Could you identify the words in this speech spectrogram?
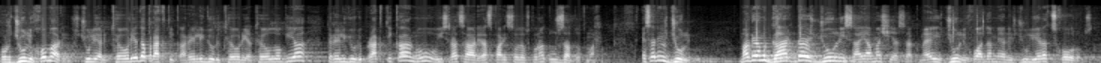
ხო ჯული ხომ არის? ჯული არის თეორია და პრაქტიკა, რელიგიური თეორია, თეოლოგია და რელიგიური პრაქტიკა, ну, ის რაც არის, რაც ფარისევლებს ქონათ უზადოთ მართლა. ეს არის ჯული. მაგრამ გარდა ჯულის, აი ამაშია საქმე, აი ჯული ხო ადამიანის ჯულიერად ცხოვრობს.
